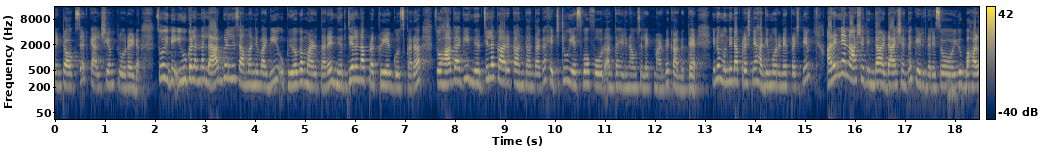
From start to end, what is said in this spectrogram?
pentoxide calcium chloride so ಇದೆ ಇವುಗಳನ್ನು ಲ್ಯಾಬ್ಗಳಲ್ಲಿ ಸಾಮಾನ್ಯವಾಗಿ ಉಪಯೋಗ ಮಾಡ್ತಾರೆ. ನಿರ್ಜಲನ ಪ್ರಕ್ರಿಯೆಗೋಸ್ಕರ. ಸೊ ಹಾಗಾಗಿ ನಿರ್ಜಲಕಾರಕ ಅಂತ ಅಂದಾಗ H two S O four ಅಂತ ಹೇಳಿ ನಾವು ಸೆಲೆಕ್ಟ್ ಮಾಡಬೇಕಾಗುತ್ತೆ. ಇನ್ನು ಮುಂದಿನ ಪ್ರಶ್ನೆ, ಹದಿಮೂರನೇ ಪ್ರಶ್ನೆ. ಅರಣ್ಯ ನಾಶದಿಂದ ಡ್ಯಾಶ್ ಅಂತ ಕೇಳಿದ್ದಾರೆ. ಸೊ ಇದು ಬಹಳ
